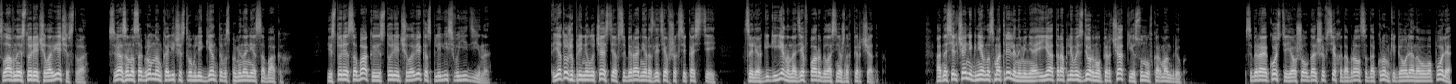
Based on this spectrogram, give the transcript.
Славная история человечества связана с огромным количеством легенд и воспоминаний о собаках. История собак и история человека сплелись воедино. Я тоже принял участие в собирании разлетевшихся костей, в целях гигиены надев пару белоснежных перчаток. Односельчане гневно смотрели на меня, и я торопливо сдернул перчатки и сунул в карман брюк. Собирая кости, я ушел дальше всех и добрался до кромки гаулянового поля,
